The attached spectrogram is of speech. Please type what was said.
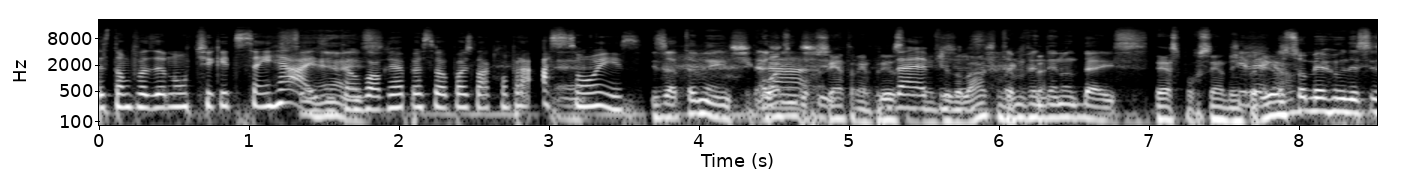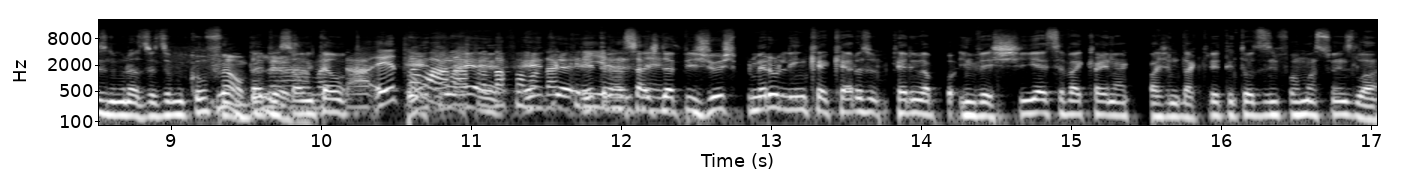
Vocês estão fazendo um ticket de 100 reais. 100 Então reais. qualquer pessoa pode ir lá comprar ações. Exatamente. Ah, Quantos A por cento da empresa da tá vendido lá? É Estamos tá? vendendo 10. 10% da Que empresa? Eu sou meio ruim desses números, às vezes eu me confundo. Não, tá, beleza. pessoal? Ah, Então, tá. Entra lá na é, plataforma da entra, CRIA. entra no site gente. da Upjust, primeiro link é quero, quero investir, aí você vai cair na página da CRIA, tem todas as informações lá.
